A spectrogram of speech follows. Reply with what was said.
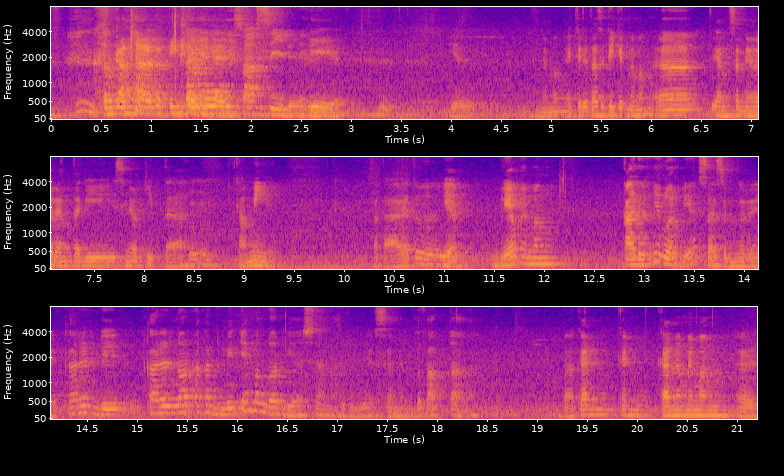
Karena ketiganya termobilisasi deh. iya. Ya memang cerita sedikit memang eh, yang senior yang tadi senior kita Mm-mm. kami kata Ara tuh ya beliau memang karirnya luar biasa sebenarnya. Karir di karir non akademiknya emang luar biasa. Luar biasa memang. itu fakta. Bahkan kan karena memang eh,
